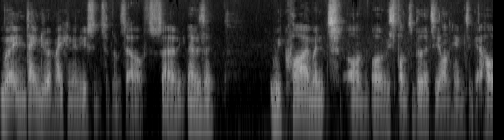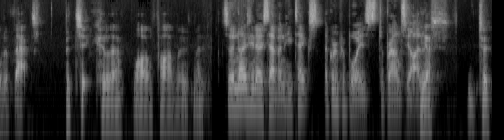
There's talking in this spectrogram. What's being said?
were in danger of making a nuisance of themselves. So there was a requirement on or responsibility on him to get hold of that particular wildfire movement. So in 1907, he takes a group of boys to Brownsea Island. Yes, to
